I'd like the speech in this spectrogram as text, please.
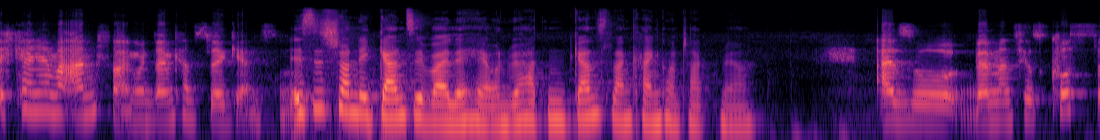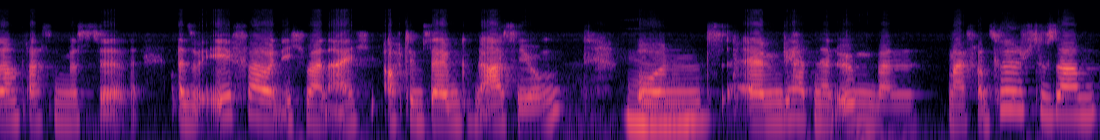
ich kann ja mal anfangen und dann kannst du ergänzen. Es ist schon eine ganze Weile her und wir hatten ganz lang keinen Kontakt mehr. Also, wenn man es jetzt kurz zusammenfassen müsste, also Eva und ich waren eigentlich auf demselben Gymnasium ja. und ähm, wir hatten dann irgendwann mal Französisch zusammen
